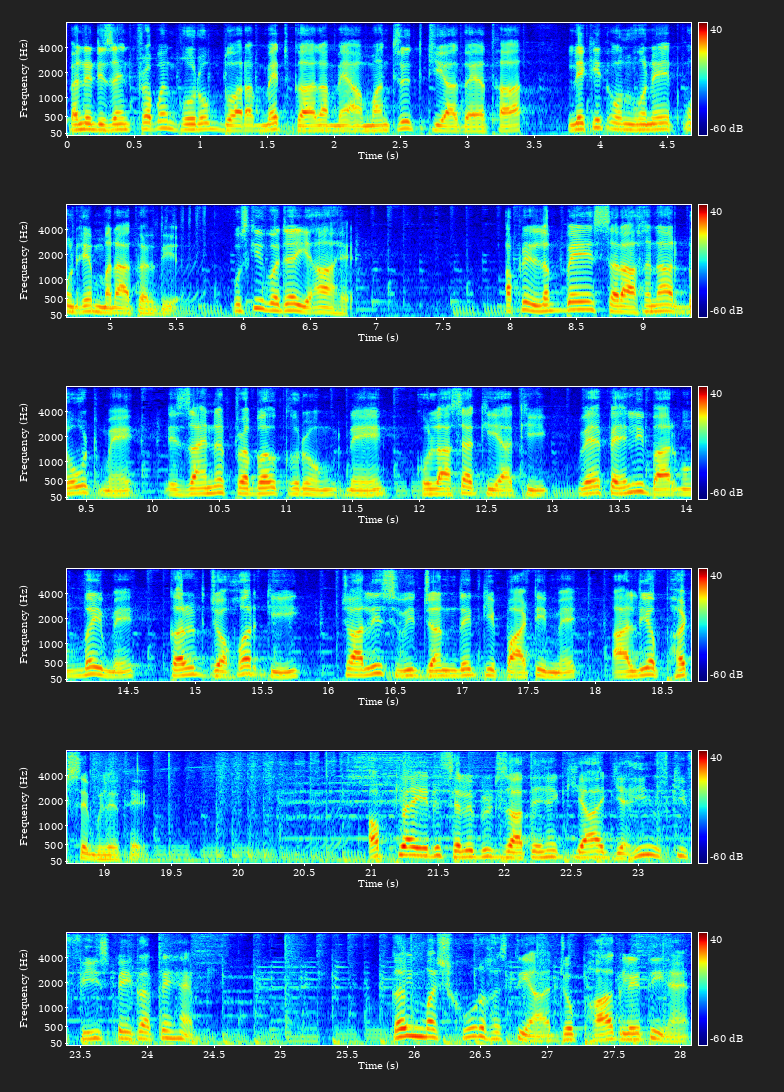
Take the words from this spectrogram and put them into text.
पहले डिज़ाइन प्रबन फोरम द्वारा मेट गाला में आमंत्रित किया गया था, लेकिन उन्होंने उन्हें मना कर दिया। उसकी वजह यहाँ है। अपने लंबे सराहना नोट में डिज़ाइनर प्रबल कुरुंग ने खुलासा किया कि वह पहली बार मुंबई में करण जौहर की 40वीं जन्मदिन की पार्टी में आलिया भट्ट से मिले थे। अब क्या ये सेलिब्रिटीज आते हैं, क्या यही उसकी फ़ीस पे करते हैं? कई मशहूर हस्तियाँ जो भाग लेती हैं,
